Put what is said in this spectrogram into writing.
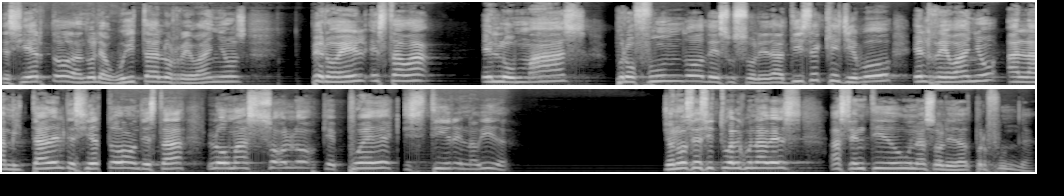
desierto dándole agüita a los rebaños, pero él estaba en lo más profundo de su soledad. Dice que llevó el rebaño a la mitad del desierto donde está lo más solo que puede existir en la vida. Yo no sé si tú alguna vez has sentido una soledad profunda.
